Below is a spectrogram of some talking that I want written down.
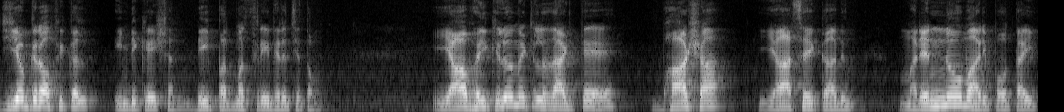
జియోగ్రాఫికల్ ఇండికేషన్ డి పద్మశ్రీ విరచితం. యాభై కిలోమీటర్లు దాటితే భాష యాసే కాదు. మరెన్నో మారిపోతాయి.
